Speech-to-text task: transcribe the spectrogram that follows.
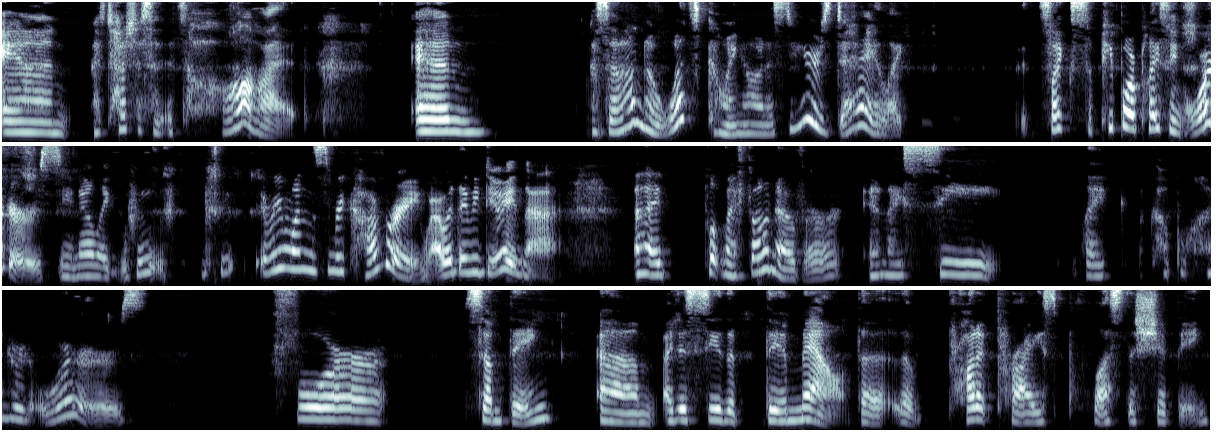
And I touched. I said, "It's hot." And I said, "I don't know what's going on. It's New Year's Day. Like, it's like people are placing orders, you know, like who, who, everyone's recovering. Why would they be doing that? And I flip my phone over and I see like a couple hundred orders for something. Um, I just see the, the amount, the, the product price plus the shipping.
